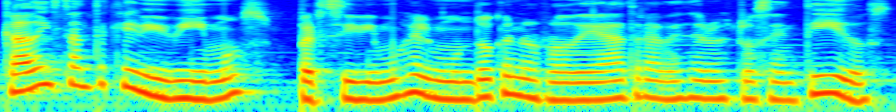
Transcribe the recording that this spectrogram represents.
Cada instante que vivimos, percibimos el mundo que nos rodea a través de nuestros sentidos.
